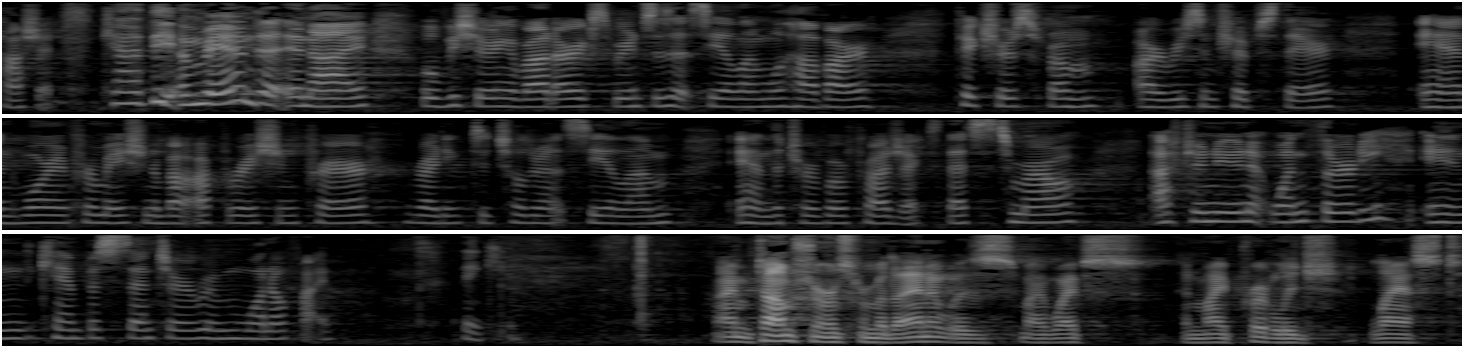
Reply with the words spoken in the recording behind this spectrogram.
Tasha, Kathy, Amanda, and I will be sharing about our experiences at CLM. We'll have our pictures from our recent trips there and more information about Operation Prayer, writing to children at CLM, and the Turvo Project. That's tomorrow afternoon at 1.30 in Campus Center, room 105. Thank you. I'm Tom Sherns from Medina. It was my wife's and my privilege last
